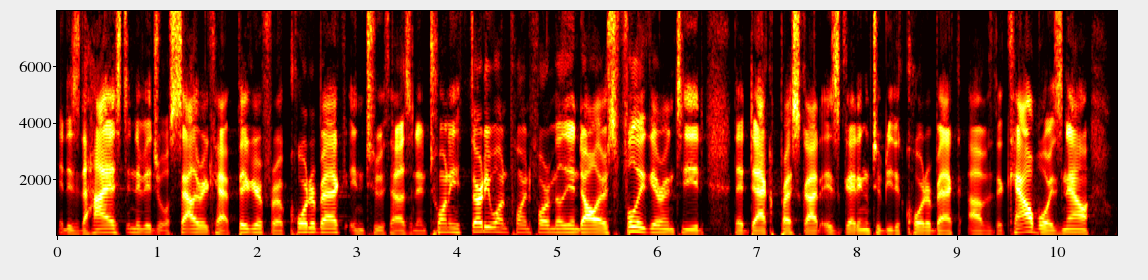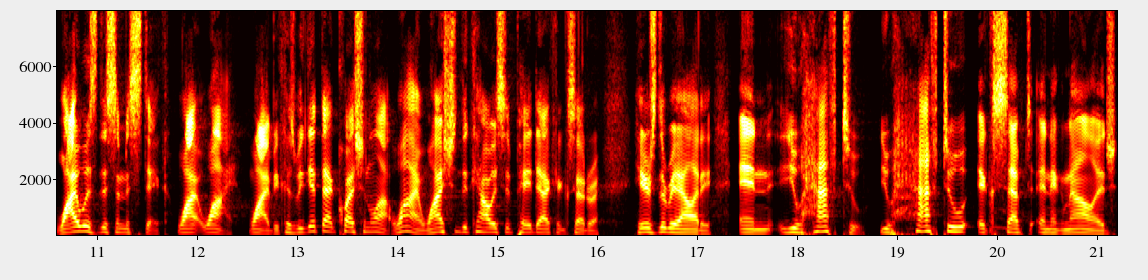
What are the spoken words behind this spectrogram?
It is the highest individual salary cap figure for a quarterback in 2020 $31.4 million, fully guaranteed that Dak Prescott is getting to be the quarterback of the Cowboys. Now, why was this a mistake? Mistake. Why? Why? Why? Because we get that question a lot. Why? Why should the Cowboys have paid Dak, etc.? Here's the reality, and you have to, you have to accept and acknowledge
